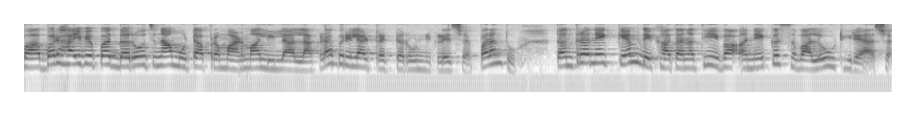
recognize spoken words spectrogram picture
ભાભર હાઈવે પર દરરોજના મોટા પ્રમાણમાં લીલા લાકડા ભરેલા ટ્રેક્ટરો નીકળે છે. પરંતુ તંત્રને કેમ દેખાતા નથી એવા અનેક સવાલો ઉઠી રહ્યા છે.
